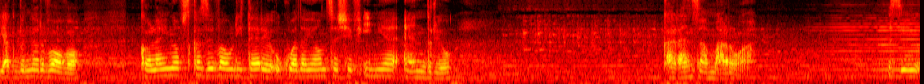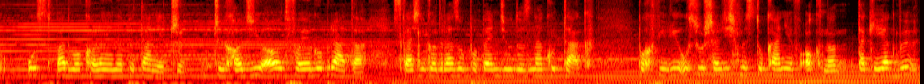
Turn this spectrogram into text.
jakby nerwowo. Kolejno wskazywał litery układające się w imię Andrew. Karen zamarła. Z jej ust padło kolejne pytanie: czy, czy chodzi o twojego brata? Wskaźnik od razu popędził do znaku tak. Po chwili usłyszeliśmy stukanie w okno, takie jakby,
